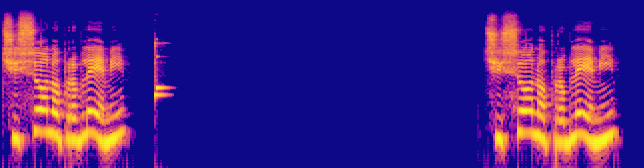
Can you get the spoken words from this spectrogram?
Ci sono problemi? Ci sono problemi?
